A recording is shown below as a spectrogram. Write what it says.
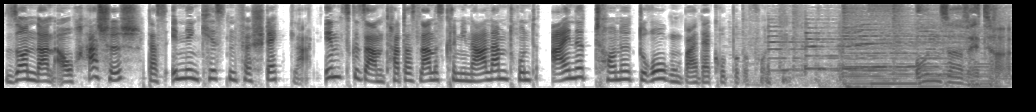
sondern auch Haschisch, das in den Kisten versteckt lag. Insgesamt hat das Landeskriminalamt rund eine Tonne Drogen bei der Gruppe gefunden. Unser Wetter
